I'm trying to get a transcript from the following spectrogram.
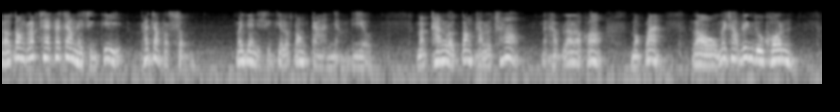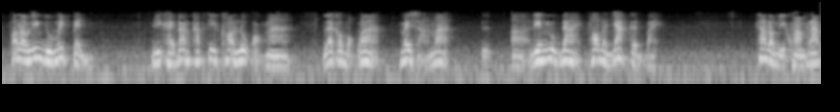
เราต้องรับใช้พระเจ้าในสิ่งที่พระเจ้าประสงค์ ไม่ใช่ในสิ่งที่เราต้องการอย่างเดียว บางครั้งเราต้องการเราชอบ นะครับ แล้วเราก็บอกว่าเราไม่ชอบเลี้ยงดูคน เพราะเราเลี้ยงดูไม่เป็น มีใครบ้างครับที่คลอดลูกออกมา แล้วก็บอกว่าไม่สามารถเลี้ยงลูกได้ เพราะมันยากเกินไป ถ้าเรามีความรัก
